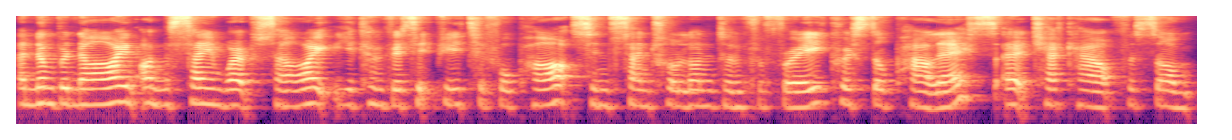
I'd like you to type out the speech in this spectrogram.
and number nine on the same website you can visit beautiful parts in central London for free Crystal Palace uh, check out for some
